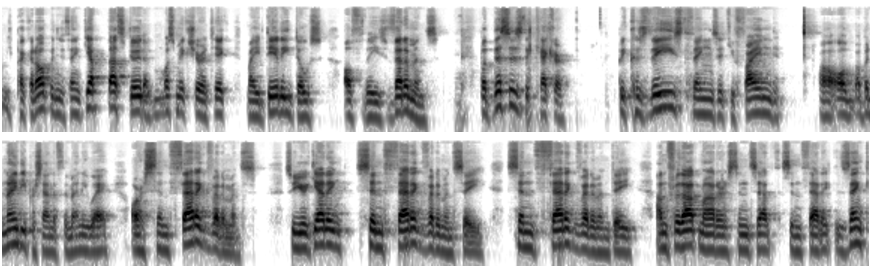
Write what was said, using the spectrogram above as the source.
you pick it up and you think, yep, that's good. I must make sure I take my daily dose of these vitamins. But this is the kicker because these things that you find, uh, about 90% of them anyway, are synthetic vitamins. So you're getting synthetic vitamin C, synthetic vitamin D, and for that matter, synthetic zinc.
